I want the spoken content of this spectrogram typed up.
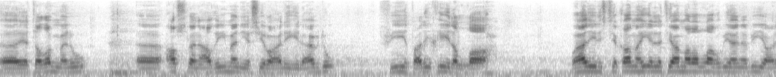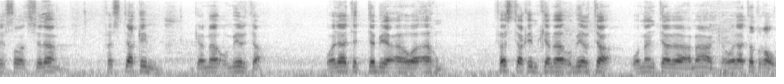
آه، يتضمن آه، أصلا عظيما يسير عليه العبد في طريقه إلى الله. وهذه الاستقامة هي التي أمر الله بها نبيه عليه الصلاة والسلام. فاستقم كما أمرت ولا تتبع أهواءهم. فاستقم كما أمرت ومن تبع معك ولا تطغوا.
